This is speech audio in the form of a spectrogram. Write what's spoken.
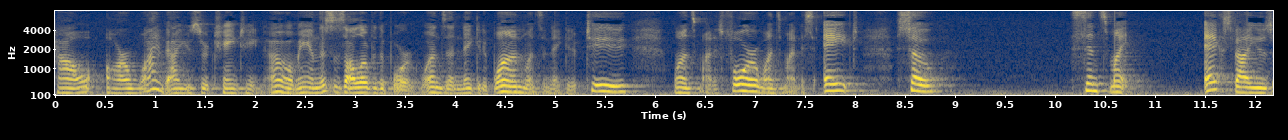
how our y values are changing. Oh man, this is all over the board. One's a negative 1, one's a negative 2, one's minus 4, one's minus 8. So since my x values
